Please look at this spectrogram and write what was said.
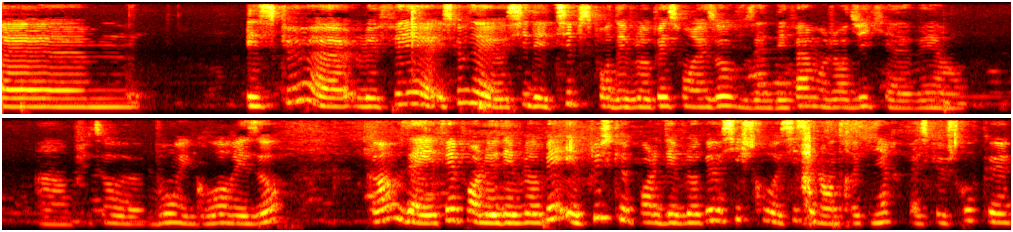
Euh, est-ce que euh, le fait, est-ce que vous avez aussi des tips pour développer son réseau? Vous êtes des femmes aujourd'hui qui avaient un, un plutôt euh, bon et gros réseau. Comment vous avez fait pour le développer? Et plus que pour le développer aussi, je trouve aussi c'est l'entretenir parce que je trouve qu'il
